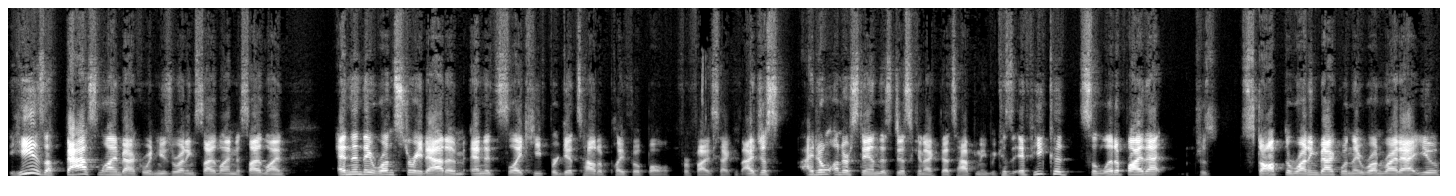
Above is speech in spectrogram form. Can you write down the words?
he is a fast linebacker when he's running sideline to sideline. And then they run straight at him, and it's like he forgets how to play football for five seconds. I just I don't understand this disconnect that's happening because if he could solidify that, just stop the running back when they run right at you,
